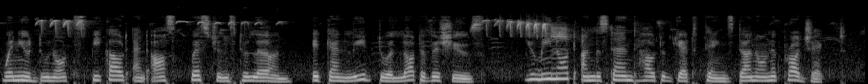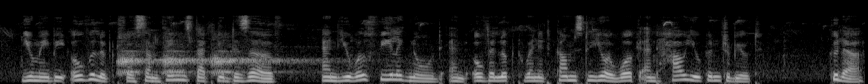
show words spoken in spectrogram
When you do not speak out and ask questions to learn, it can lead to a lot of issues. You may not understand how to get things done on a project. You may be overlooked for some things that you deserve, and you will feel ignored and overlooked when it comes to your work and how you contribute. Coulda,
